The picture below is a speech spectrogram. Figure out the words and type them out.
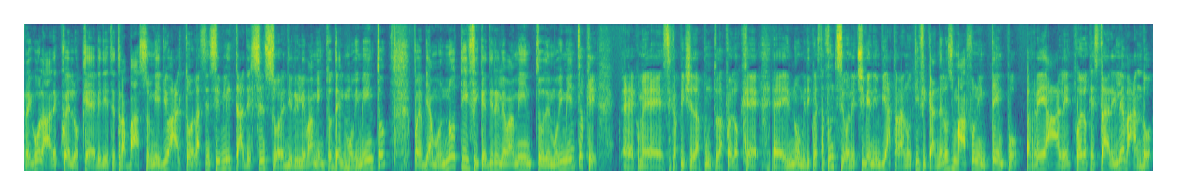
regolare quello che è vedete tra basso medio alto la sensibilità del sensore di rilevamento del movimento. Poi abbiamo notifiche di rilevamento del movimento che eh, come si capisce appunto da quello che è eh, il nome di questa funzione ci viene inviata la notifica nello smartphone in tempo reale quello che sta rilevando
